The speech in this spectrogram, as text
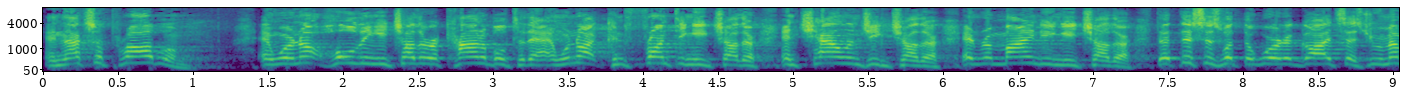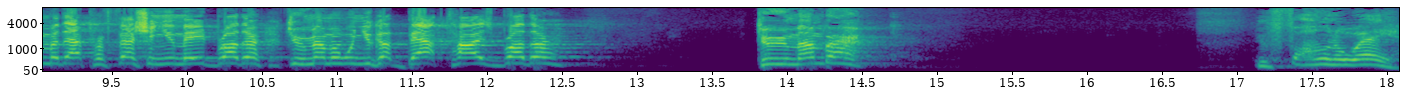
And that's a problem and we're not holding each other accountable to that, and we're not confronting each other and challenging each other and reminding each other that this is what the Word of God says. Do you remember that profession you made, brother? Do you remember when you got baptized, brother? Do you remember? You've fallen away.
